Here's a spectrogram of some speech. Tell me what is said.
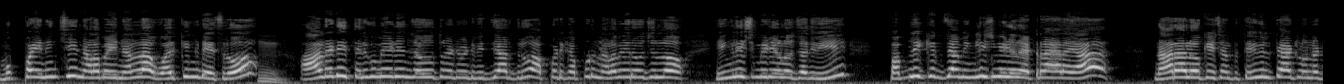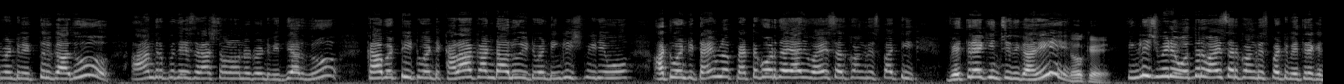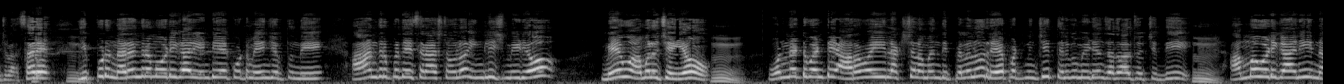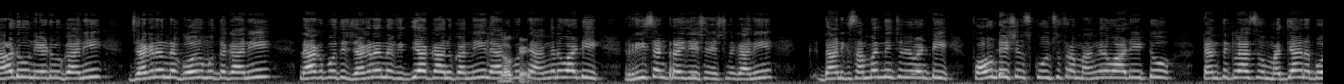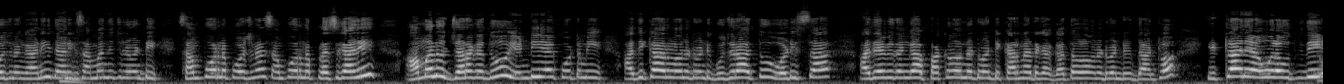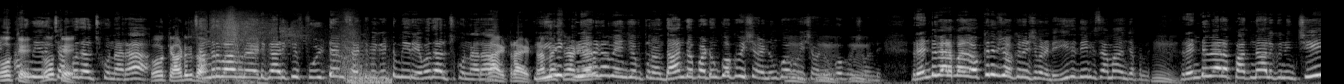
ముప్పై నుంచి నలభై నెలల వర్కింగ్ డేస్లో ఆల్రెడీ తెలుగు మీడియం చదువుతున్నటువంటి విద్యార్థులు అప్పటికప్పుడు నలభై రోజుల్లో ఇంగ్లీష్ మీడియంలో చదివి పబ్లిక్ ఎగ్జామ్ ఇంగ్లీష్ మీడియంలో ఎట్లా రాయాలయా నారా లోకేష్ అంత తెలివితేటలు ఉన్నటువంటి వ్యక్తులు కాదు. ఆంధ్రప్రదేశ్ రాష్ట్రంలో ఉన్నటువంటి విద్యార్థులు. కాబట్టి ఇటువంటి కళాఖండాలు ఇటువంటి ఇంగ్లీష్ మీడియం అటువంటి టైంలో పెట్టకూడదయా అని వైఎస్ఆర్ కాంగ్రెస్ పార్టీ వ్యతిరేకించింది కానీ ఇంగ్లీష్ మీడియం వద్దని వైఎస్ఆర్ కాంగ్రెస్ పార్టీ వ్యతిరేకించాల. సరే ఇప్పుడు నరేంద్ర మోడీ గారి ఎన్డీఏ కూటమి ఏం చెప్తుంది? ఆంధ్రప్రదేశ్ రాష్ట్రంలో ఇంగ్లీష్ మీడియం మేము అమలు చెయ్యం ఉమ్, ఉన్నటువంటి అరవై లక్షల మంది పిల్లలు రేపటి నుంచి తెలుగు మీడియం చదవాల్సి వచ్చింది అమ్మఒడి గాని నాడు నేడు గాని జగనన్న గోరుముద్ద గాని లేకపోతే జగనన్న విద్యా కానుకని లేకపోతే అంగన్వాడీ రీసెంట్రైజేషన్ గాని దానికి సంబంధించినటువంటి foundation schools from anganwadi to tenth class మధ్యాహ్న భోజనం కానీ దానికి సంబంధించినటువంటి సంపూర్ణ పోషణ సంపూర్ణ ప్లస్ కానీ అమలు జరగదు. ఎన్డీఏ కూటమి అధికారంలో ఉన్నటువంటి గుజరాత్ ఒడిస్సా అదే విధంగా పక్కన ఉన్నటువంటి కర్ణాటక గతంలో ఉన్నటువంటి దాంట్లో ఇట్లానే అమలు అవుతుంది అని మీరు. చెప్పదలుచుకున్నారా. చంద్రబాబు నాయుడు గారికి ఫుల్ టైం సర్టిఫికెట్ మీరు ఇవ్వదలుచుకున్నారా. ఇది క్లియర్గా మేము చెప్తున్నాం. దాంతో పాటు ఇంకొక విషయం అండి ఇంకొక విషయం అండి ఇంకొక విషయం అండి. రెండు వేల పది ఒక్క నిమిషం ఒక్క నిమిషం అండి. ఇది దీనికి సమాధానం చెప్పండి. రెండు వేల పద్నాలుగు నుంచి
